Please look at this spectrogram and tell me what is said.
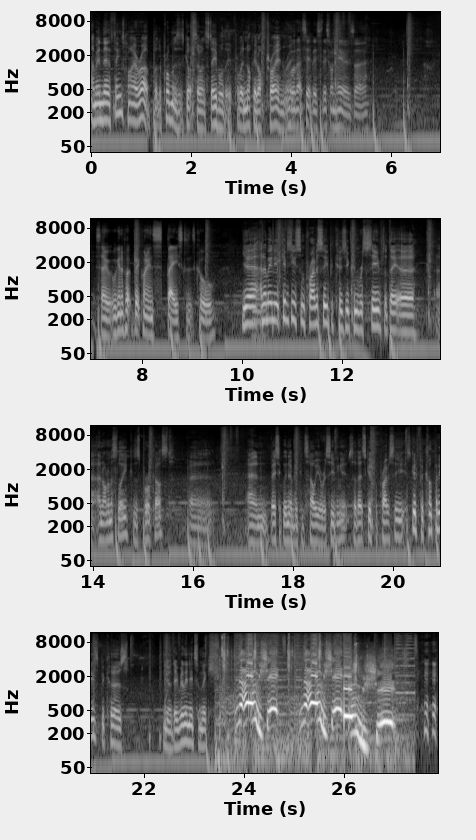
I mean, there are things higher up, but the problem is it's got so unstable that you'd probably knock it off trying, right? Well, that's it. This this one here is. Uh... So we're going to put Bitcoin in space because it's cool. yeah, and I mean, it gives you some privacy because you can receive the data uh, anonymously because it's broadcast. Uh, and basically nobody can tell you're receiving it. So that's good for privacy. It's good for companies because, you know, they really need to make sure. No shit! No shit! Oh shit!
